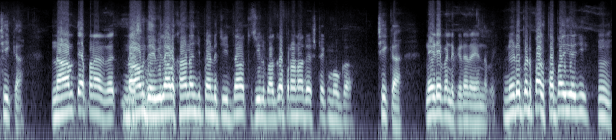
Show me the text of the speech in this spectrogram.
ਠੀਕ ਆ। ਨਾਮ ਤੇ ਆਪਣਾ ਰ- ਨਾਮ ਦੇਵੀ ਲਾਲ ਖਾਨ ਹੈ ਜੀ ਪਿੰਡ ਚੀਦਾ ਤਹਿਸੀਲ ਬਾਗਾ ਪੁਰਾਣਾ ਡਿਸਟ੍ਰਿਕਟ ਮੋਗਾ। ਠੀਕ ਆ। ਨੇੜੇ ਪਿੰਡ ਕਿਹੜਾ ਰਹਿ ਜਾਂਦਾ ਬਾਈ? ਨੇੜੇ ਪਿੰਡ ਭਗਤਾ ਭਾਈ ਹੈ ਜੀ। ਹੂੰ।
